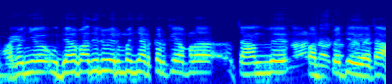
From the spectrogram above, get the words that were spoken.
അപ്പൊ ഇനി ഉദ്യാനപാതയിൽ വരുമ്പോ ഇനി ഇടക്കിടക്ക് നമ്മളെ ചാനലിൽ പാർട്ടിസിപ്പേറ്റ് ചെയ്ത് കേട്ടാ.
